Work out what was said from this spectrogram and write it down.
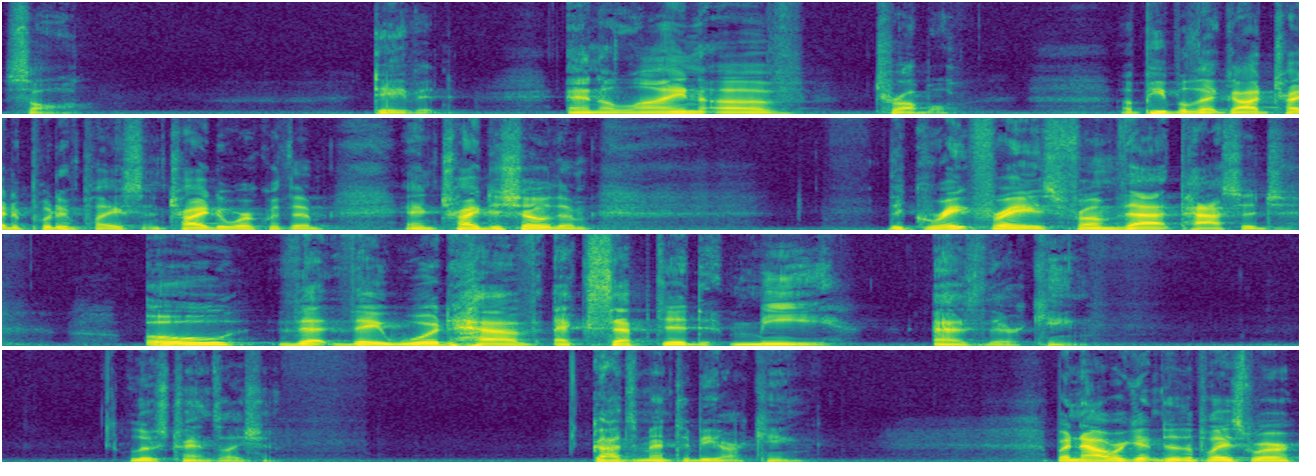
Saul, David, and a line of trouble, of people that God tried to put in place and tried to work with them and tried to show them the great phrase from that passage Oh, that they would have accepted me as their king. Loose translation. God's meant to be our king. But now we're getting to the place where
